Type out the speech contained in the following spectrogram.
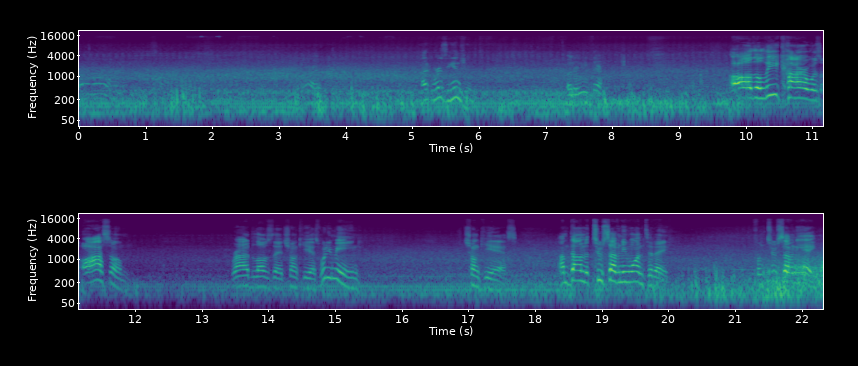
don't know. All right. Where's the engine? Underneath there. Oh, the Lee car was awesome. Rod loves that chunky ass. What do you mean? Chunky ass. I'm down to 271 today. From 278.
